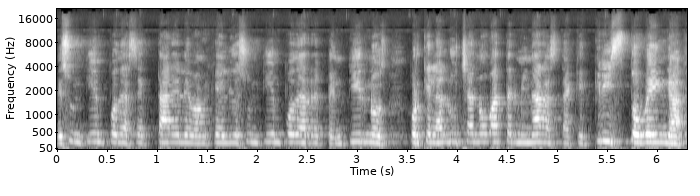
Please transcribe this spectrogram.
Es un tiempo de aceptar el Evangelio. Es un tiempo de arrepentirnos. Porque la lucha no va a terminar hasta que Cristo venga.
